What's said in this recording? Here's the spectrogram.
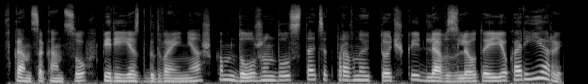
В конце концов, переезд к двойняшкам должен был стать отправной точкой для взлета ее карьеры,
